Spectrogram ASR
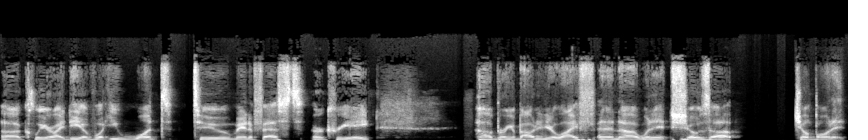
a clear idea of what you want to manifest or create, uh, bring about in your life. And uh, when it shows up, jump on it,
